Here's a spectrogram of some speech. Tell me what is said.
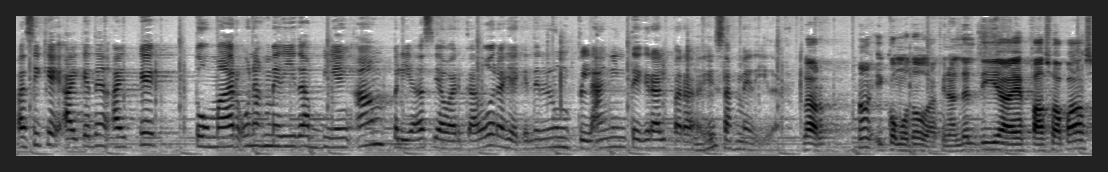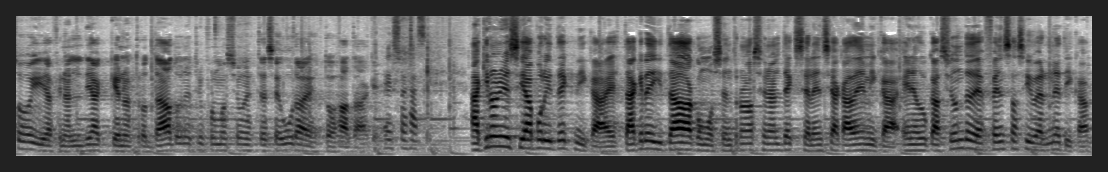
Así que hay que, hay que tomar unas medidas bien amplias y abarcadoras y hay que tener un plan integral para esas medidas. Claro, y como todo, al final del día es paso a paso y al final del día que nuestros datos y nuestra información esté segura de estos ataques. Eso es así. Aquí la Universidad Politécnica está acreditada como Centro Nacional de Excelencia Académica en Educación de Defensa Cibernética,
